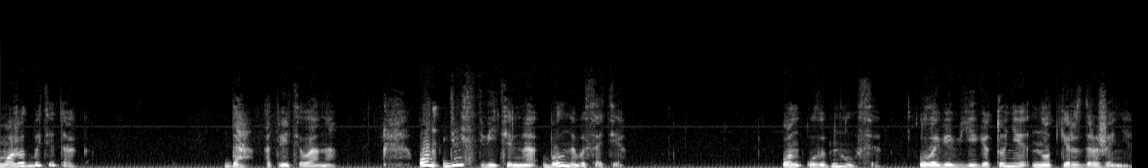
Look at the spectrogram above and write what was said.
Может быть и так. Да, ответила она. Он действительно был на высоте. Он улыбнулся, уловив в ее тоне нотки раздражения.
